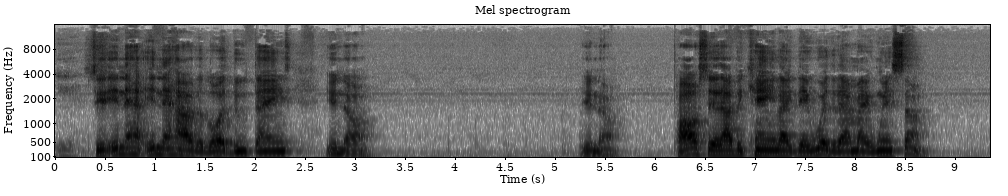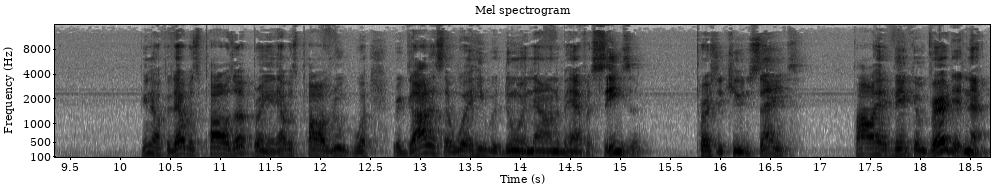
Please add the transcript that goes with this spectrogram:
Yes. See, isn't that, isn't that how the Lord do things? You know. You know. Paul said, I became like they were that I might win some. You know, because that was Paul's upbringing. That was Paul's root. What, regardless of what he was doing now on behalf of Caesar, persecuting saints, Paul had been converted now.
